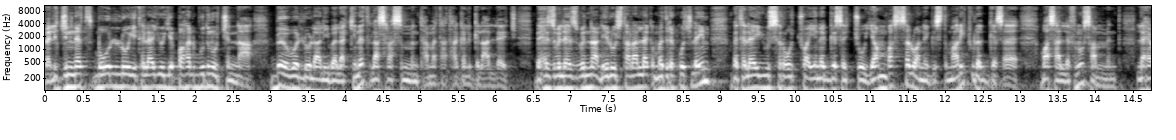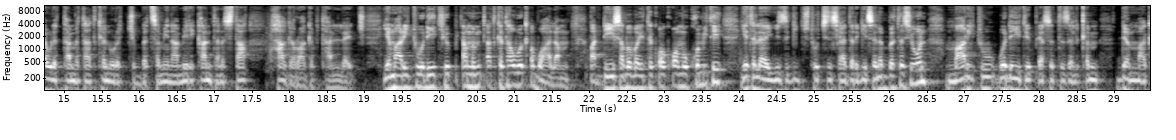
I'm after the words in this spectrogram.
በልጅነት በወሎ የተለያዩ የባህል ቡድኖችና በወሎ ላሊበላ ኪነት ለ18 ዓመታት አገልግላለች። በህዝብ ለህዝብና ሌሎች ታላላቅ መድረኮች ላይም በተለያዩ ስራዎቿ የነገሰችው የአምባሰሏ ንግሥት ማሪቱ ለገሰ ባሳለፍነው ሳምንት ለ22 ዓመታት ከኖረችበት ሰሜን አሜሪካን ተነስታ ሀገሯ ገብታለች። የማሪቱ ወደ ኢትዮጵያ መምጣት ከታወቀ በኋላም በአዲስ አበባ የተቋቋመው ኮሚቴ የተለያዩ ዝግጅቶችን ሲያደርግ የሰነበተ ሲሆን ማሪቱ ወደ ኢትዮጵያ ስትዘልቅም ደማቅ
